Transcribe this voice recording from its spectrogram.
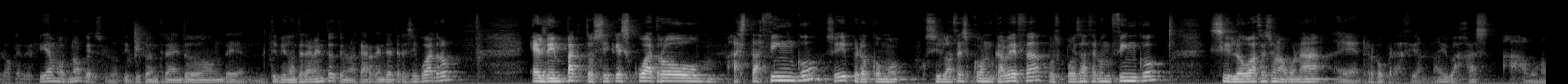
lo que decíamos, ¿no? que es lo típico entrenamiento, de, típico entrenamiento, tiene una carga entre 3 y 4. El de impacto sí que es 4 hasta 5, ¿sí? pero como si lo haces con cabeza, pues puedes hacer un 5 si luego haces una buena eh, recuperación ¿no? y bajas a 1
